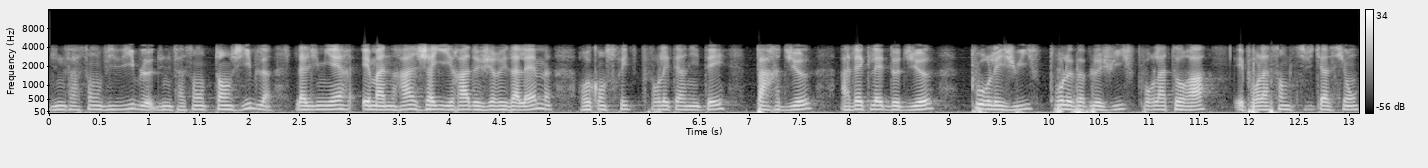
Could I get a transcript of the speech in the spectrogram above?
d'une façon visible, d'une façon tangible. La lumière émanera, jaillira de Jérusalem, reconstruite pour l'éternité, par Dieu, avec l'aide de Dieu, pour les Juifs, pour le peuple juif, pour la Torah et pour la sanctification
